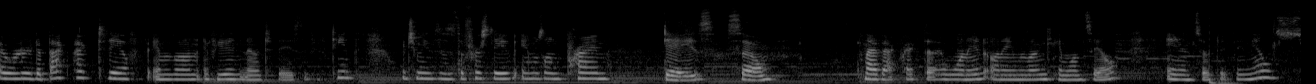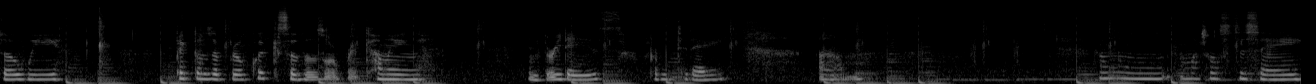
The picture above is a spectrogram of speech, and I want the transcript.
I ordered a backpack today off of Amazon if you didn't know today is the 15th which means this is the first day of Amazon Prime days. So my backpack that I wanted on Amazon came on sale and so did Danielle so we picked those up real quick so those will be coming in three days from today. Um, I don't know much else to say.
